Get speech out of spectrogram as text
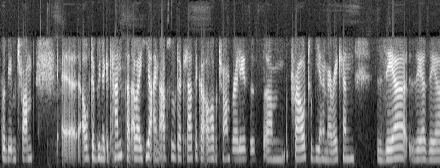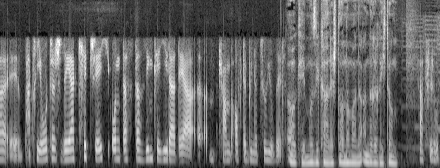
zu dem Trump äh, auf der Bühne getanzt hat. Aber hier ein absoluter Klassiker auch auf Trump-Rallies ist ähm, Proud to be an American sehr, sehr, sehr äh, patriotisch, sehr kitschig und das, das singt hier jeder, der äh, Trump auf der Bühne zujubelt. Okay, musikalisch doch nochmal eine andere Richtung. Absolut.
